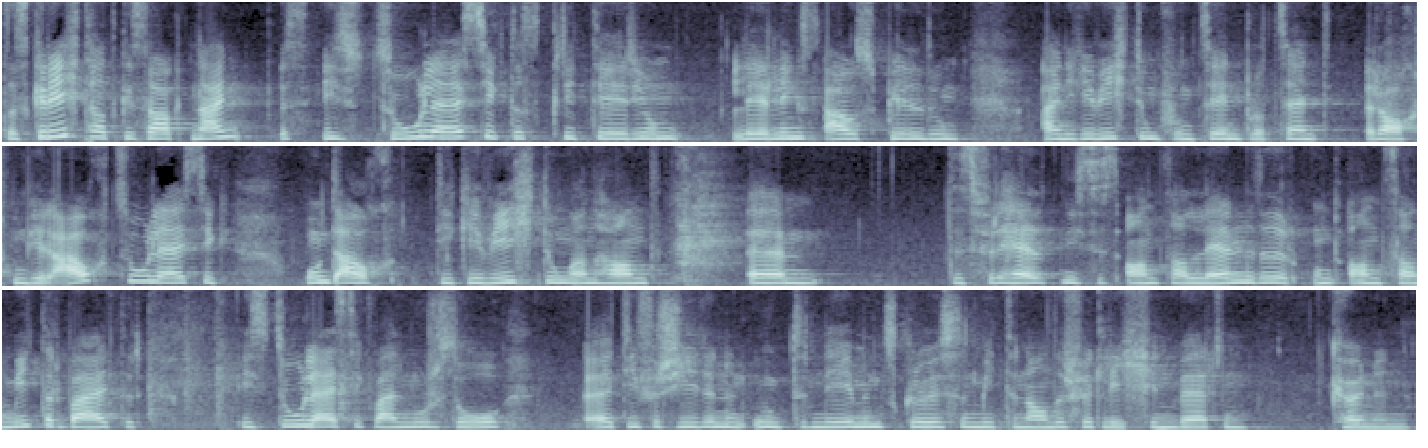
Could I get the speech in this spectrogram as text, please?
Das Gericht hat gesagt, nein, es ist zulässig, das Kriterium Lehrlingsausbildung. Eine Gewichtung von 10 Prozent erachten wir auch zulässig und auch die Gewichtung anhand ähm, des Verhältnisses Anzahl Lernender und Anzahl Mitarbeiter ist zulässig, weil nur so die verschiedenen Unternehmensgrößen miteinander verglichen werden können.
